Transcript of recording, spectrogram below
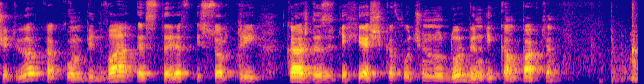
Четверка, комби 2, STF и сорт 3. Каждый из этих ящиков очень удобен и компактен. К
